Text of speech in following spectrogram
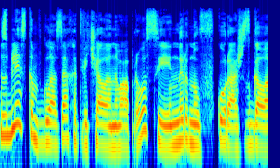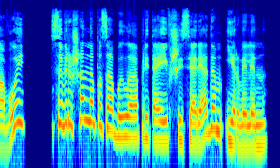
с блеском в глазах отвечала на вопросы и, нырнув в кураж с головой, совершенно позабыла о притаившейся рядом Ирвелин.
